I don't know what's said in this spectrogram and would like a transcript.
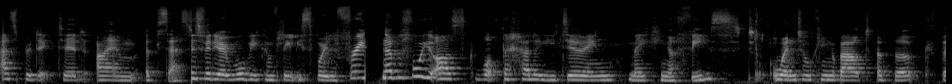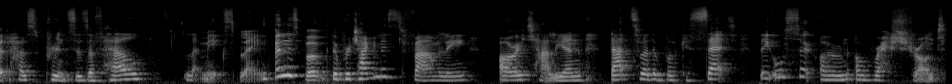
as predicted, I am obsessed. This video will be completely spoiler free. Now before you ask what the hell are you doing making a feast when talking about a book that has princes of hell, let me explain. In this book, the protagonist's family are Italian. That's where the book is set. They also own a restaurant.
